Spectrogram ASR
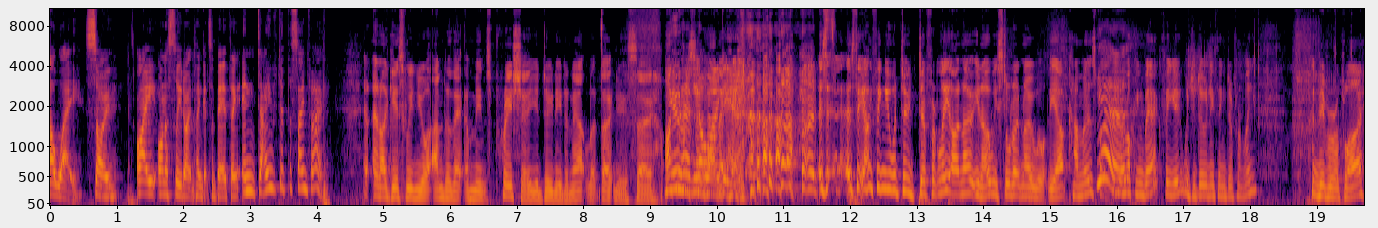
away. So I honestly don't think it's a bad thing. And Dave did the same thing. And- And I guess when you're under that immense pressure, you do need an outlet, don't you? So I You have no idea. is, is there anything you would do differently? I know, you know, we still don't know what the outcome is, but Yeah. looking back for you, would you do anything differently? Never reply.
